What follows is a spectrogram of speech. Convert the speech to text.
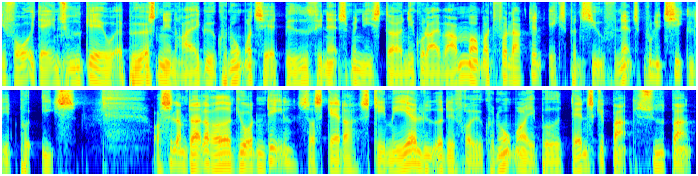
Det får i dagens udgave af børsen en række økonomer til at bede finansminister Nikolaj Vammen om at få lagt den ekspansive finanspolitik lidt på is. Og selvom der allerede er gjort en del, så skal der ske mere, lyder det fra økonomer i både Danske Bank, Sydbank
